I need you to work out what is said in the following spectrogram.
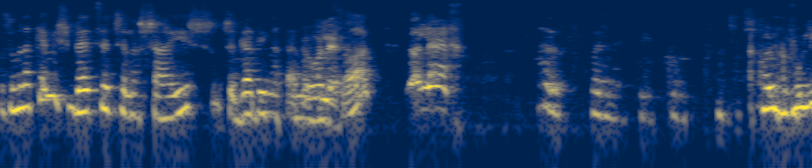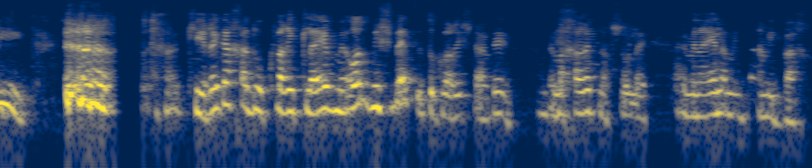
אז הוא מנקה משבצת של השיש, שגדי נתן לו. לעשות, והולך. הכל גבולי. כי רגע אחד הוא כבר התלהב מאוד משבצת, הוא כבר השתעבד, ומכר את נפשו למנהל המ- המטבח.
